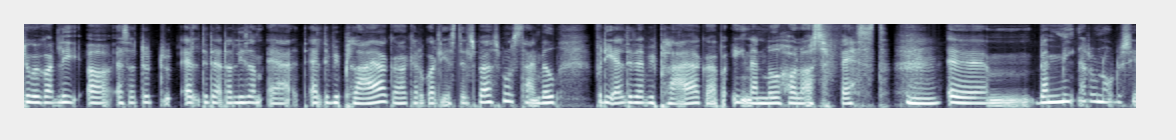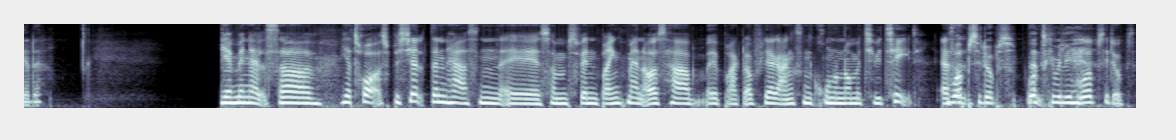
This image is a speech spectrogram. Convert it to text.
du kan godt lide, at, altså du, du, alt det der, der ligesom er, alt det vi plejer at gøre, kan du godt lide at stille spørgsmålstegn ved, fordi alt det der, vi plejer at gøre, på en eller anden måde holder os fast. mm. Øh, hvad mener du, når du siger det? Jamen altså, jeg tror specielt den her, sådan, øh, som Svend Brinkmann også har øh, bragt op flere gange, sådan krononormativitet. Altså, Whoopsidups. Den skal vi lige have. Whoopsidups.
